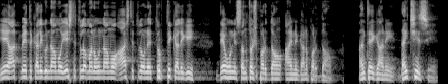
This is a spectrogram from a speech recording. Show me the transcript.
ఏ ఆత్మీయత కలిగి ఉన్నామో ఏ స్థితిలో మనం ఉన్నామో ఆ స్థితిలోనే తృప్తి కలిగి దేవుణ్ణి సంతోషపరుద్దాం ఆయన్ని గనపరుద్దాం అంతేగాని దయచేసి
